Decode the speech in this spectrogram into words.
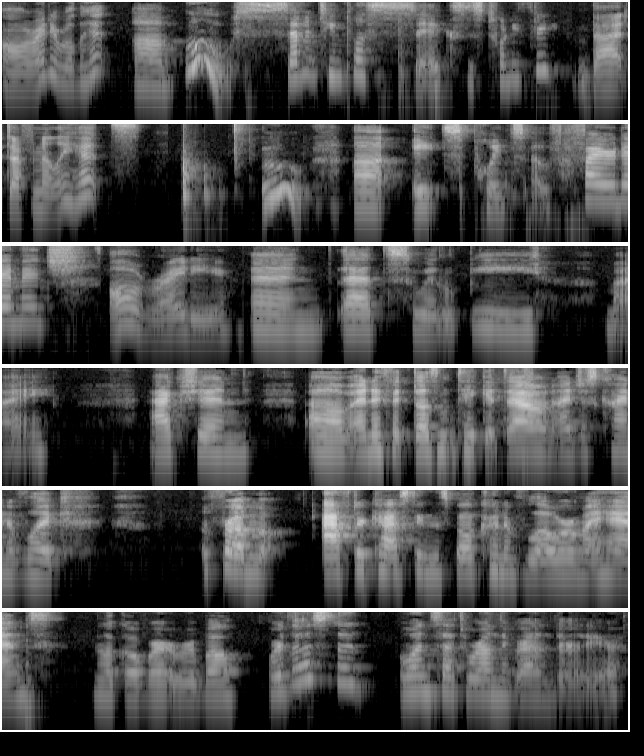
Alrighty, roll the hit. Um ooh, 17 plus 6 is 23. That definitely hits. Ooh, uh, eight points of fire damage, Alrighty. and that will be my action. Um, and if it doesn't take it down, I just kind of like, from after casting the spell, kind of lower my hands and look over at Rubo. Were those the ones that were on the ground earlier?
